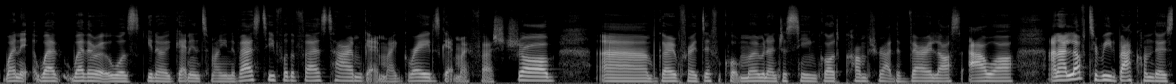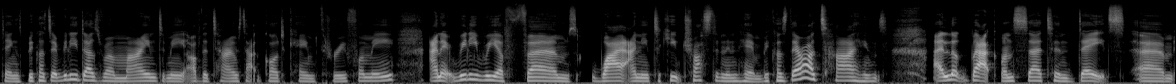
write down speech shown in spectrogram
when it whether it was you know getting into my university for the first time getting my grades getting my first job um, going for a difficult moment and just seeing god come through at the very last hour. And i love to read back on those things because it really does remind me of the times that god came through for me. And it really reaffirms why i need to keep trusting in him because there are times i look back on certain dates um,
